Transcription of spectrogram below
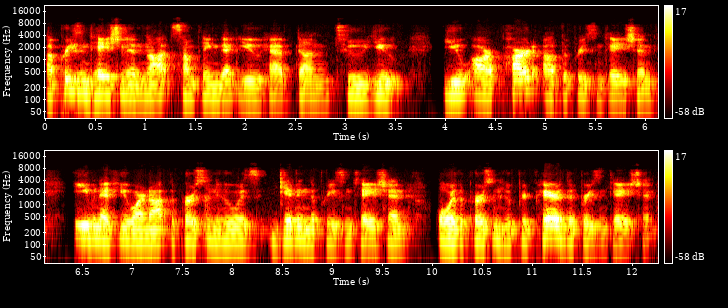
A presentation is not something that you have done to you. You are part of the presentation, even if you are not the person who is giving the presentation or the person who prepared the presentation.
